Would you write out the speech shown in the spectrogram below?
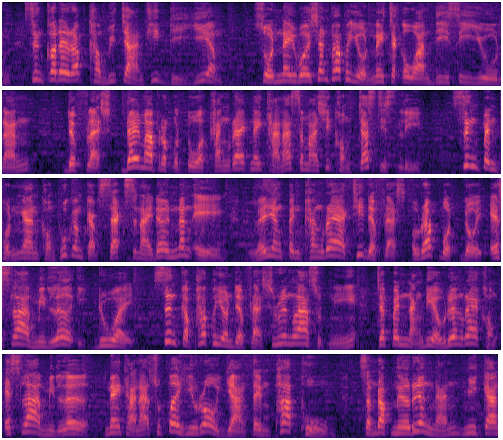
นตร์ ซึ่งก็ได้รับคำวิจารณ์ที่ดีเยี่ยม ส่วนในเวอร์ชันภาพยนตร์ในจักรวาล DCU นั้น The Flash ได้มาปรากฏตัวครั้งแรกในฐานะสมาชิกของ Justice League ซึ่งเป็นผลงานของผู้กำกับแซ็กสไนเดอร์นั่นเอง และยังเป็นครั้งแรกที่ The Flash รับบทโดยเอสลามิลเลอร์อีกด้วย ซึ่งกับภาพยนตร์ The Flash เรื่องล่าสุดนี้ จะเป็นหนังเดี่ยวเรื่องแรกของเอสลามิลเลอร์ในฐานะซูเปอร์ฮีโร่อย่างเต็มภาคภูมิ สำหรับเนื้อเรื่องนั้นมีการ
